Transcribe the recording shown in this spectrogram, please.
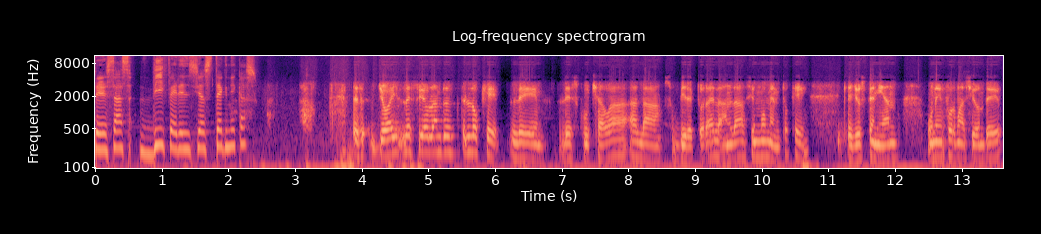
de esas diferencias técnicas? Pues, yo ahí le estoy hablando de lo que le, le escuchaba a la subdirectora de la ANLA hace un momento, que, que ellos tenían una información de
